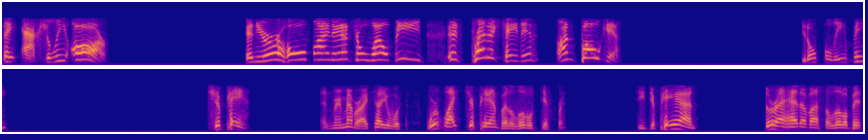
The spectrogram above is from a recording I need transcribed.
they actually are. And your whole financial well being is predicated on bogus. You don't believe me? Japan. And remember, I tell you, we're, we're like Japan, but a little different. See, Japan, they're ahead of us a little bit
